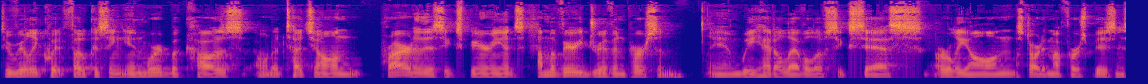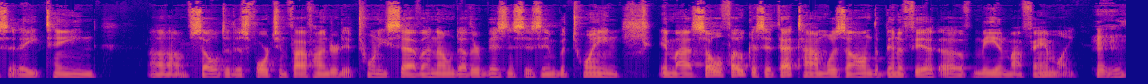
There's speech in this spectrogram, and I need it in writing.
to really quit focusing inward because I want to touch on prior to this experience, I'm a very driven person. And we had a level of success early on. Started my first business at 18 uh, sold to this Fortune 500 at 27, owned other businesses in between. And my sole focus at that time was on the benefit of me and my family. Mm-hmm.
